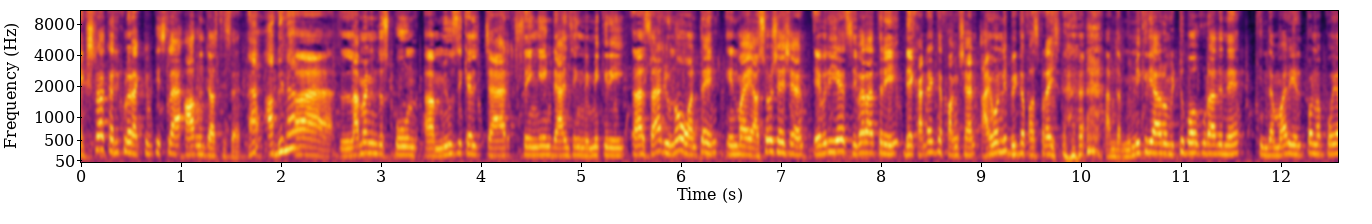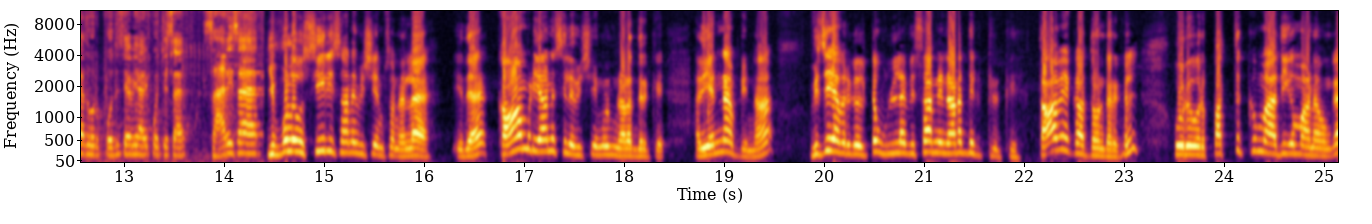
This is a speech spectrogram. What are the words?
எக்ஸ்ட்ரா கரிக்குலர் ஆக்டிவிட்டீஸ்ல ஆர்வம் ஜாஸ்தி சார் அப்படின்னா? லெமன் இந்த spoon musical chair singing dancing mimicry sir you know one time in my association every year Shivaratri they conduct function I only pick first prize அந்த மிமிக்ரி யாரும் விட்டு போக கூடாதுன்னு இந்த மாதிரி ஹெல்ப் பண்ண போய் அது ஒரு பொது சேவை ஆகி போச்சு சார் சாரி சார் இவ்வளவு சீரியஸான விஷயம் சொன்னல இதை காமெடியான சில விஷயங்களும் நடந்திருக்கு. அது என்ன அப்படின்னா விஜய் அவர்கள்ட்ட உள்ள விசாரணை நடந்துகிட்டு இருக்கு. தாவேகா தொண்டர்கள் ஒரு ஒரு பத்துக்கும் அதிகமானவங்க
